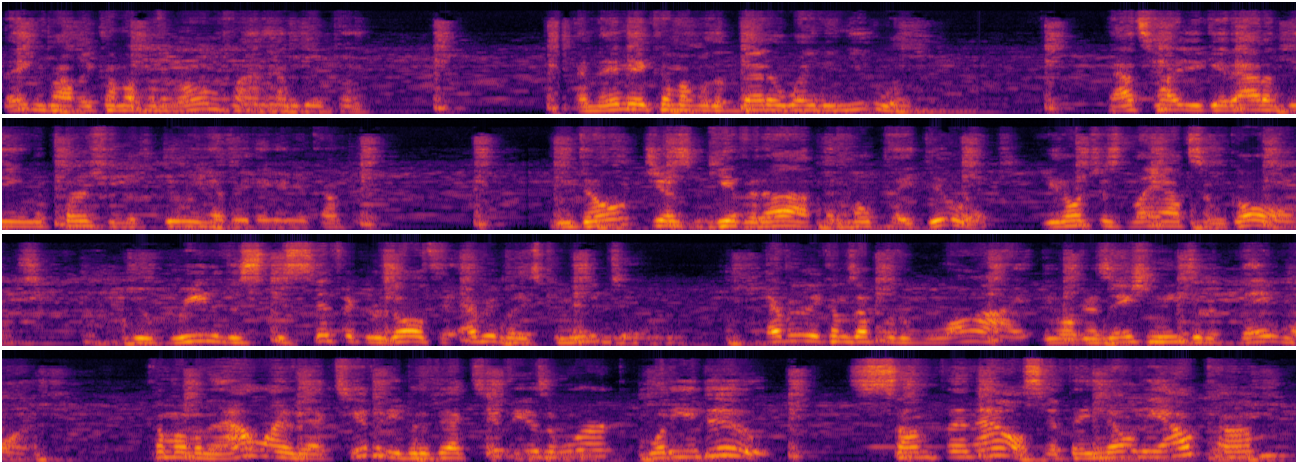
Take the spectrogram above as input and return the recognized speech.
they can probably come up with their own plan and have a good done. And they may come up with a better way than you would. That's how you get out of being the person that's doing everything in your company. You don't just give it up and hope they do it. You don't just lay out some goals. You agree to the specific results that everybody's committed to. Everybody comes up with why the organization needs it if they want. it. Come up with an outline of the activity, but if the activity doesn't work, what do you do? Something else. If they know the outcome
